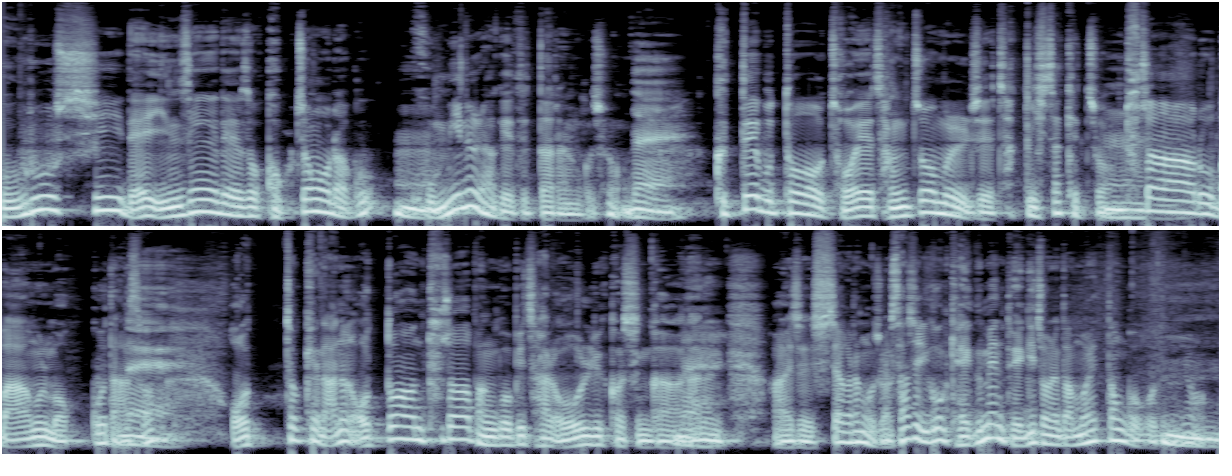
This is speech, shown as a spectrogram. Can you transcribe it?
오롯이 내 인생에 대해서 걱정을 하고 음. 고민을 하게 됐다라는 거죠. 네. 그때부터 저의 장점을 이제 찾기 시작했죠. 음. 투자로 마음을 먹고 나서 네. 어 떻게 나는 어떠한 투자 방법이 잘 어울릴 것인가라는 네. 아 이제 시작을 한 거죠. 사실 이건 개그맨 되기 전에도 한번 했던 거거든요. 음.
